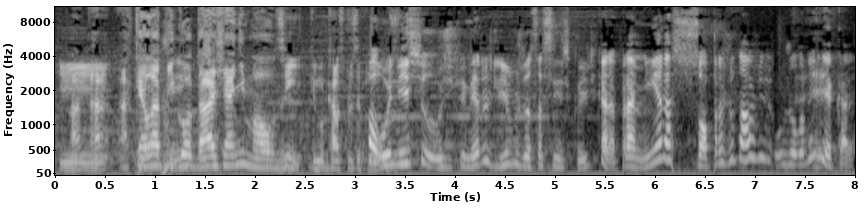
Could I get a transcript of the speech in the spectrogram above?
Que, A- a- aquela sim, sim. bigodagem animal, né? Sim, que no caso, por exemplo. Pô, o início, os primeiros livros do Assassin's Creed, cara, pra mim era só pra ajudar o, o jogo a vender, cara.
